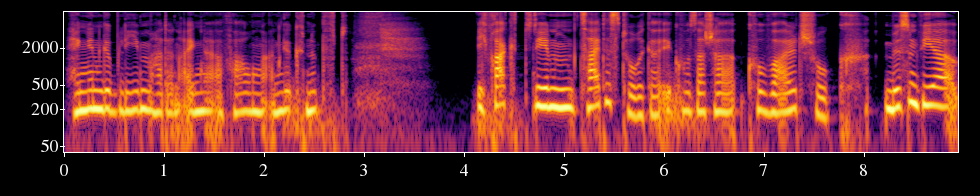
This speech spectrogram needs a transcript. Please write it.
hängen geblieben, hat an eigene Erfahrungen angeknüpft. Ich frage den Zeithistoriker Eko Sascha Kowalczuk, müssen wir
